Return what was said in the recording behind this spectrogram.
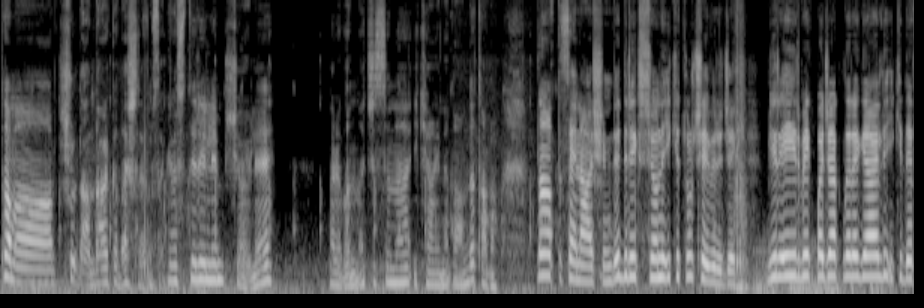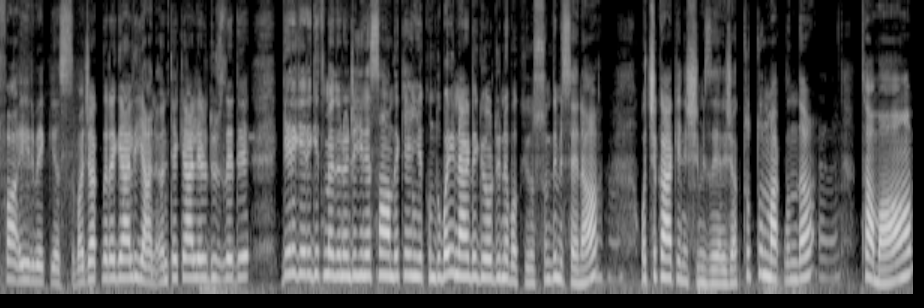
Tamam. Şuradan da arkadaşlarımıza gösterelim. Şöyle. Arabanın açısını iki aynadan da tamam. Ne yaptı Sena şimdi? Direksiyonu iki tur çevirecek. Bir airbag bacaklara geldi. iki defa airbag yassı bacaklara geldi. Yani ön tekerleri düzledi. Geri geri gitmeden önce yine sağındaki en yakın Dubai'yi nerede gördüğüne bakıyorsun değil mi Sena? O çıkarken işimize yarayacak. Tuttun mu aklında? Evet. Tamam.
